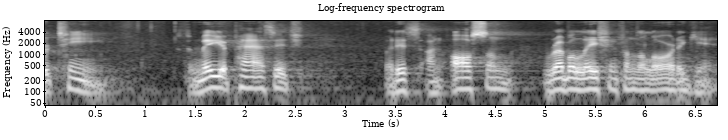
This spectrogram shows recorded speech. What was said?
13. Familiar passage, but it's an awesome revelation from the Lord again.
